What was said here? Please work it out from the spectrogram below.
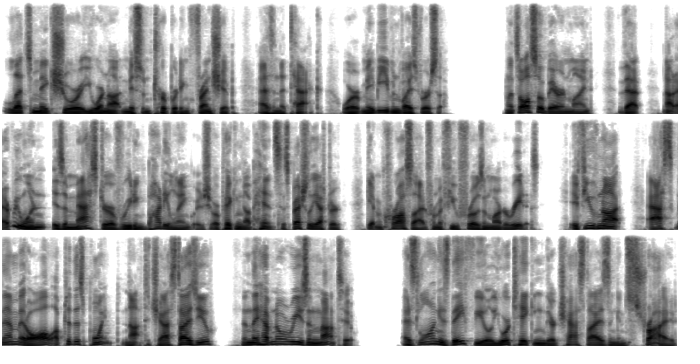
let's make sure you are not misinterpreting friendship as an attack, or maybe even vice versa. Let's also bear in mind that not everyone is a master of reading body language or picking up hints, especially after getting cross eyed from a few frozen margaritas. If you've not ask them at all up to this point not to chastise you, then they have no reason not to. As long as they feel you're taking their chastising in stride,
